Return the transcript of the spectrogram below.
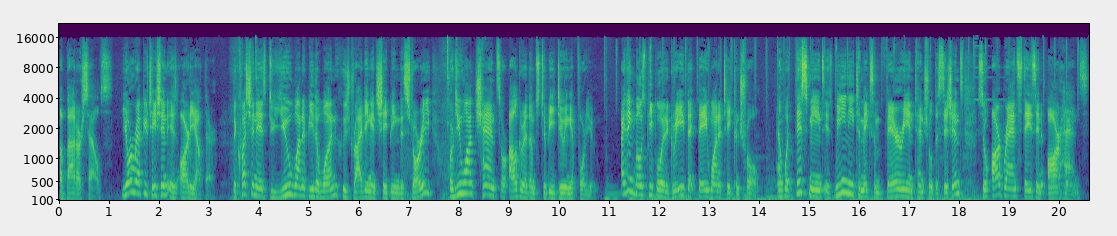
about ourselves. Your reputation is already out there. The question is do you want to be the one who's driving and shaping this story, or do you want chance or algorithms to be doing it for you? I think most people would agree that they want to take control. And what this means is we need to make some very intentional decisions so our brand stays in our hands.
